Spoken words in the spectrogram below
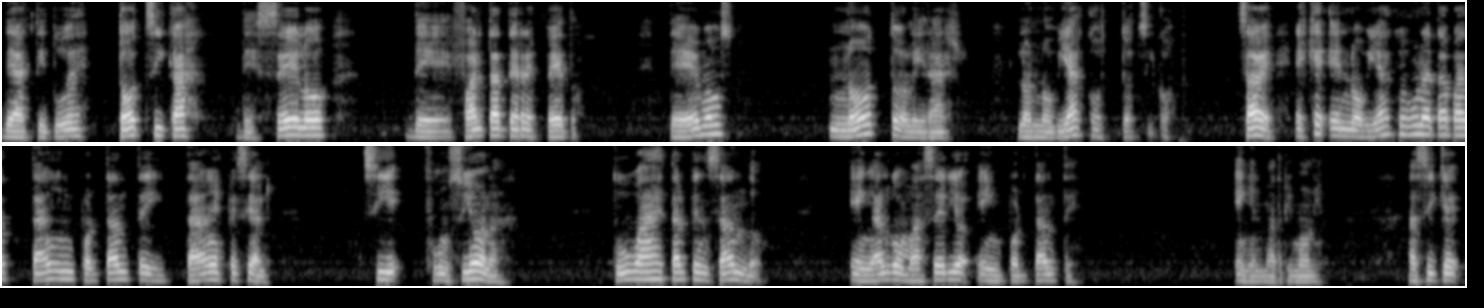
de actitudes tóxicas, de celo, de falta de respeto. Debemos no tolerar los noviazgos tóxicos. ¿Sabes? Es que el noviazgo es una etapa tan importante y tan especial. Si funciona, tú vas a estar pensando en algo más serio e importante en el matrimonio. Así que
